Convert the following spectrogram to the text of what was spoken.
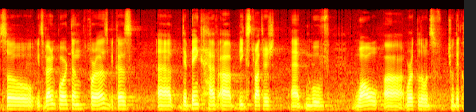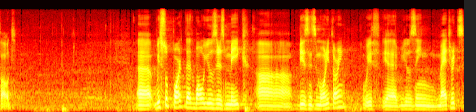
So it's very important for us because uh, the bank have a big strategy and move WAL uh, workloads to the cloud. Uh, we support that WAL users make uh, business monitoring with using metrics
